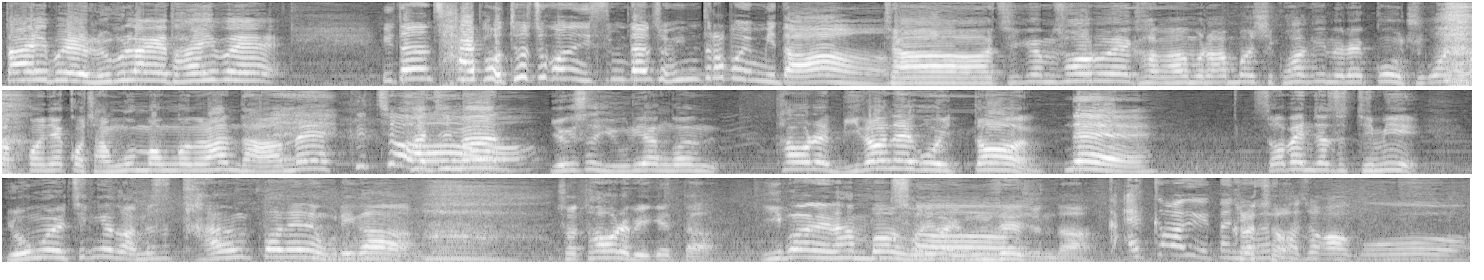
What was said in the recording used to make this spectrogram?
다이브에 르블랑의 다이브에 일단은 잘 버텨주고는 있습니다. 좀 힘들어 보입니다. 자, 지금 서로의 강함을 한 번씩 확인을 했고 주거니 받거니 했고 장군 번건을 한 다음에 그쵸. 하지만 여기서 유리한 건 타워를 밀어내고 있던 네. 서벤져스 팀이 용을 챙겨가면서 다음번에는 우리가 저 타워를 밀겠다. 이번에는 한번 그쵸. 우리가 용서해준다. 깔끔하게 일단 그렇죠. 용을 가져가고.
